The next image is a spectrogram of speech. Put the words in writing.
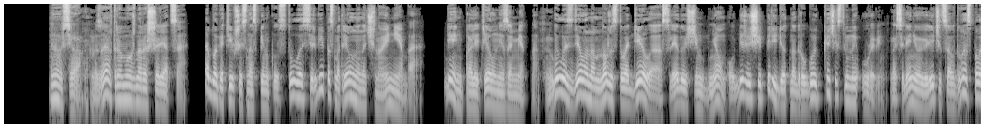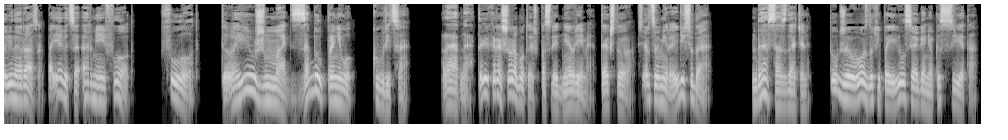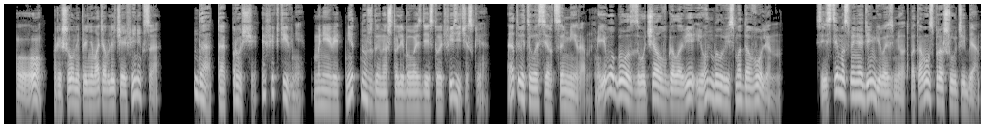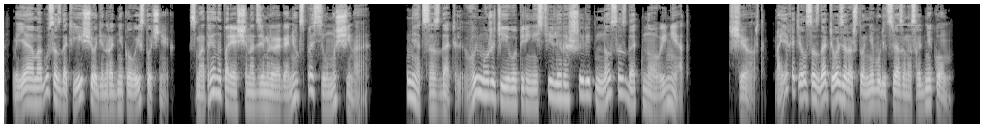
Ну все, завтра можно расширяться. Облокотившись на спинку стула, Сергей посмотрел на ночное небо. День пролетел незаметно. Было сделано множество дел, а следующим днем убежище перейдет на другой качественный уровень. Население увеличится в два с половиной раза. Появится армия и флот. Флот. Твою ж мать, забыл про него, курица. Ладно, ты хорошо работаешь в последнее время, так что, сердце мира, иди сюда. «Да, Создатель». Тут же в воздухе появился огонек из света. «О, решил не принимать обличие Феникса?» «Да, так проще, эффективнее. Мне ведь нет нужды на что-либо воздействовать физически», — ответило сердце мира. Его голос звучал в голове, и он был весьма доволен. «Система с меня деньги возьмет, потому спрошу у тебя. Я могу создать еще один родниковый источник?» Смотря на парящий над землей огонек, спросил мужчина. «Нет, Создатель, вы можете его перенести или расширить, но создать новый нет». «Черт, а я хотел создать озеро, что не будет связано с родником».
